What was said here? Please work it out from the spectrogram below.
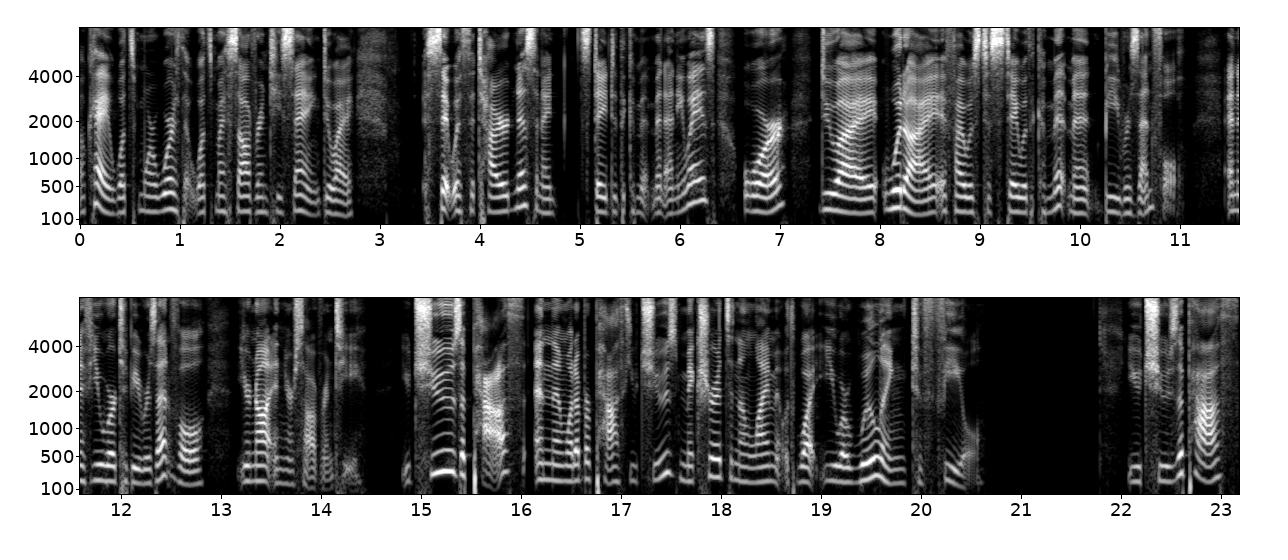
okay, what's more worth it? What's my sovereignty saying? Do I sit with the tiredness and I stay to the commitment anyways? Or do I, would I, if I was to stay with a commitment, be resentful? And if you were to be resentful, you're not in your sovereignty. You choose a path, and then whatever path you choose, make sure it's in alignment with what you are willing to feel. You choose a path,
